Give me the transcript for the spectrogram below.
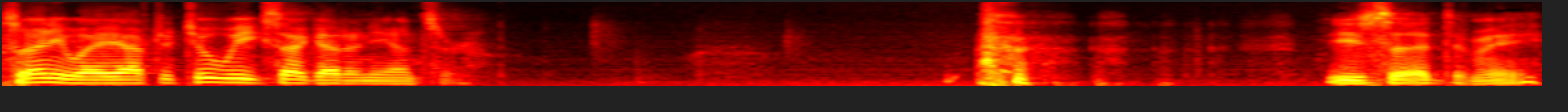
So, anyway, after two weeks, I got an answer. he said to me,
